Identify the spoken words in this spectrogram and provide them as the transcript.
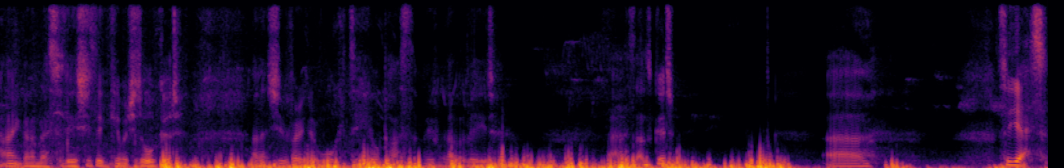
I ain't gonna mess with you. She's thinking, which is all good. And then she was very good at walking to heel past them, moving without the lead. Uh, so that was good. Uh, so yes,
